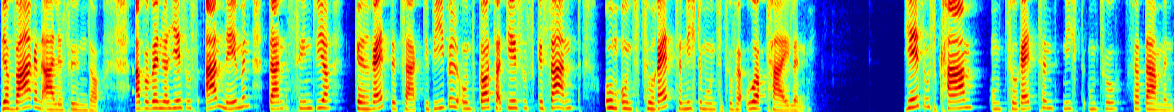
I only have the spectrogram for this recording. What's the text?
Wir waren alle Sünder. Aber wenn wir Jesus annehmen, dann sind wir gerettet, sagt die Bibel. Und Gott hat Jesus gesandt, um uns zu retten, nicht um uns zu verurteilen. Jesus kam, um zu retten, nicht um zu verdammen.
